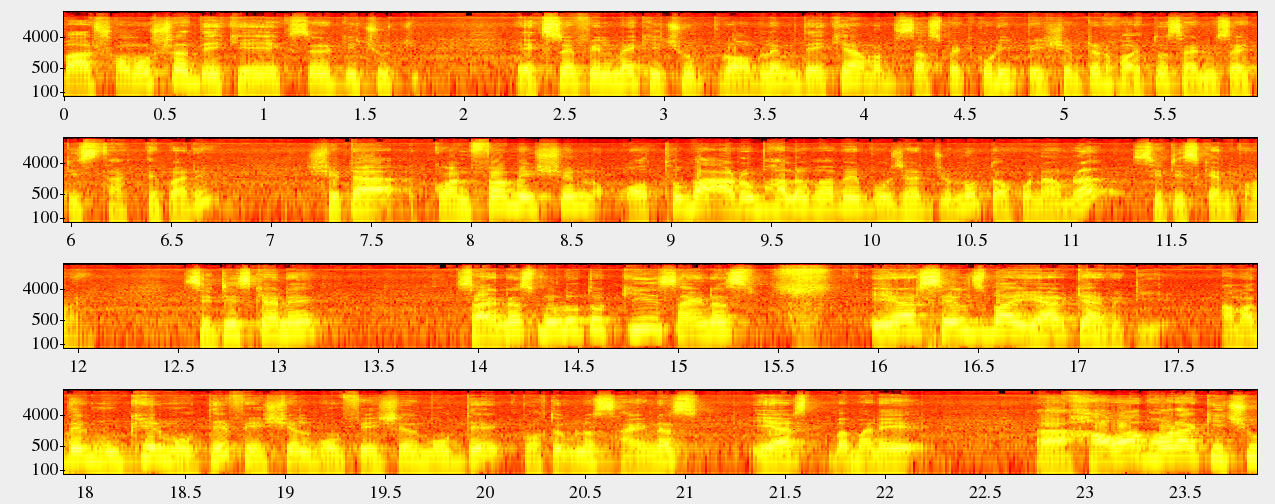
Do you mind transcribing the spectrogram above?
বা সমস্যা দেখে এক্স রের কিছু এক্স রে ফিল্মে কিছু প্রবলেম দেখে আমাদের সাসপেক্ট করি পেশেন্টের হয়তো সাইনোসাইটিস থাকতে পারে। সেটা কনফার্মেশন অথবা আরও ভালোভাবে বোঝার জন্য তখন আমরা সিটি স্ক্যান করাই। সিটি স্ক্যানে সাইনাস মূলত কি? সাইনাস এয়ার সেলস বা এয়ার ক্যাভিটি আমাদের মুখের মধ্যে ফেশিয়াল ফেশিয়াল মধ্যে কতগুলো সাইনাস এয়ার মানে হাওয়া ভরা কিছু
